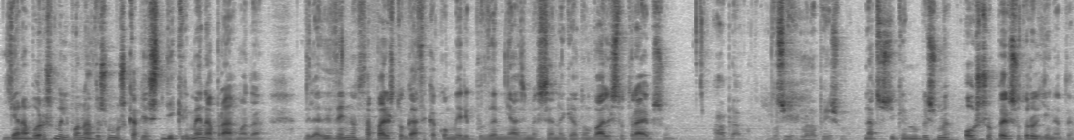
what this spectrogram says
Για να μπορέσουμε λοιπόν να δώσουμε όμως κάποια συγκεκριμένα πράγματα. Δηλαδή, δεν είναι ότι θα πάρεις τον κάθε κακομίρι που δεν μοιάζει με σένα και να τον βάλεις στο tribe σου. Α, μπράβο. Να το συγκεκριμενοποιήσουμε. να το συγκεκριμενοποιήσουμε όσο περισσότερο γίνεται.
